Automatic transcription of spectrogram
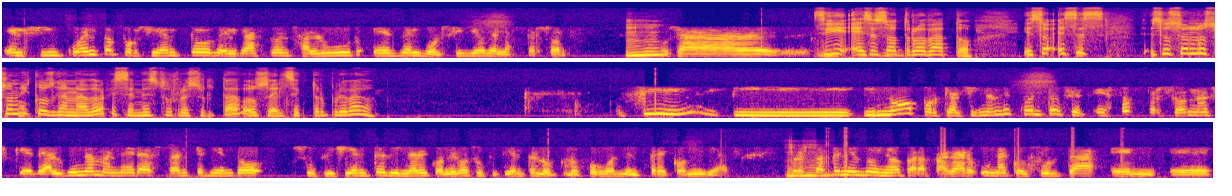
el 50% del gasto en salud es del bolsillo de las personas. O sea, sí, ese es otro dato. Eso, ese es, esos son los únicos ganadores en estos resultados, el sector privado. Sí, y, y no, porque al final de cuentas estas personas que de alguna manera están teniendo suficiente dinero, y cuando digo suficiente lo, lo pongo en entre comillas, pero está teniendo dinero para pagar una consulta en eh,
